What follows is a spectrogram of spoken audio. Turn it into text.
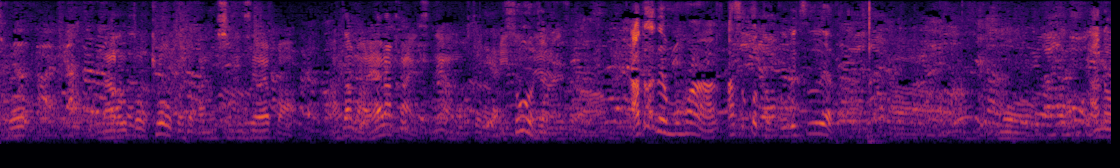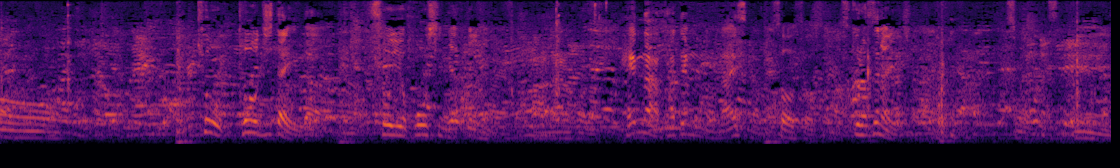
となると、京都とかの老舗はやっぱ頭柔らかいですね、あの人らみんな。そうじゃないですか。あとはでもまああそこ特別やから。もうあのー、京都自体がそういう方針でやってるじゃないですか。あーなるほど。変な建物ないですもんね。そうそうそう作らせないでしょ。そうなんです。ね。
